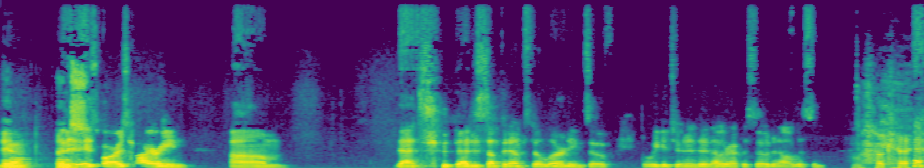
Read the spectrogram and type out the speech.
Yeah, and, and as far as hiring, um, that's that is something I'm still learning. So if we could tune into another episode, and I'll listen. Okay,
